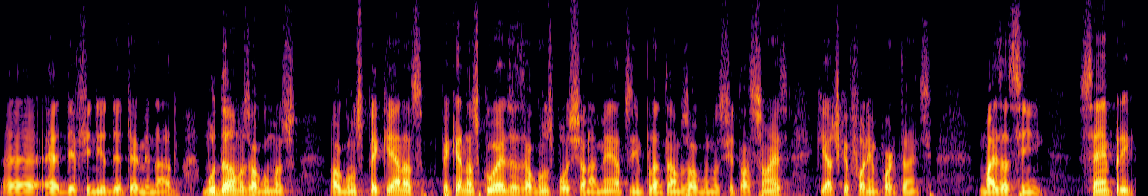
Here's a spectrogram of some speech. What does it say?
é, é, definido, determinado. Mudamos algumas algumas pequenas, pequenas coisas, alguns posicionamentos, implantamos algumas situações que acho que foram importantes. Mas, assim, sempre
